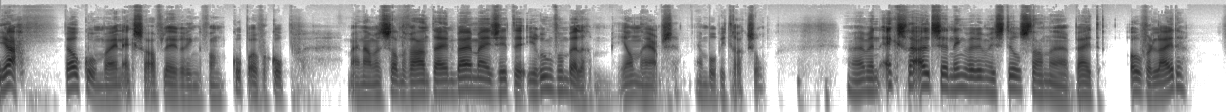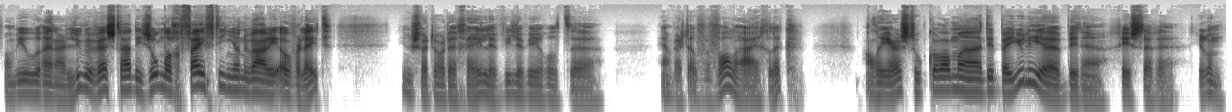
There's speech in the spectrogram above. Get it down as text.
Ja, welkom bij een extra aflevering van Kop over Kop. Mijn naam is Sander Valentijn. Bij mij zitten Jeroen van Bellegem, Jan Hermsen en Bobby Traxel. We hebben een extra uitzending waarin we stilstaan eh, bij het overlijden van wielrenner Luwe Westra, die zondag 15 januari overleed. Nieuws waardoor de gehele wielerwereld uh, ja, werd overvallen eigenlijk. Allereerst, hoe kwam uh, dit bij jullie binnen gisteren, Jeroen?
